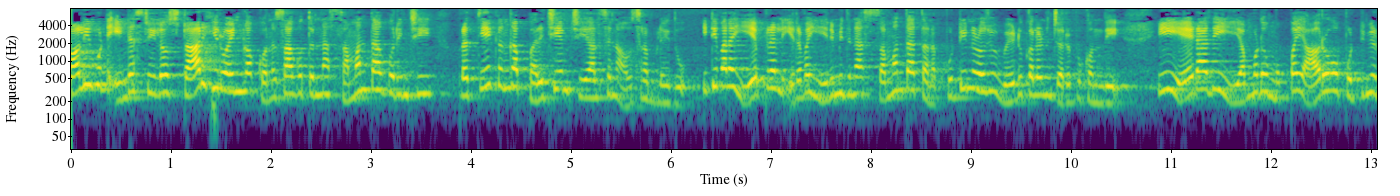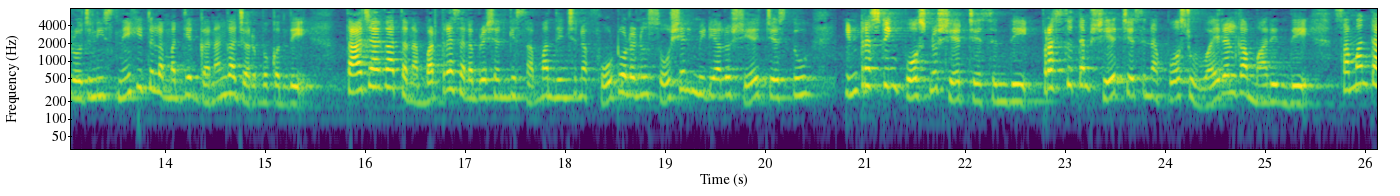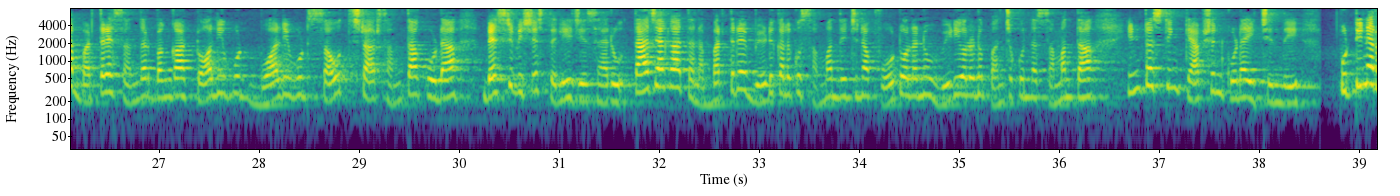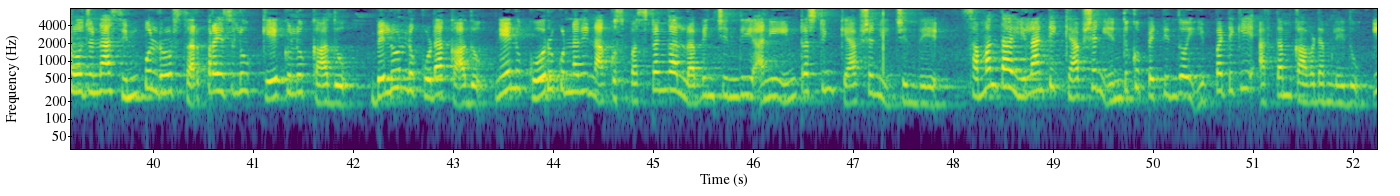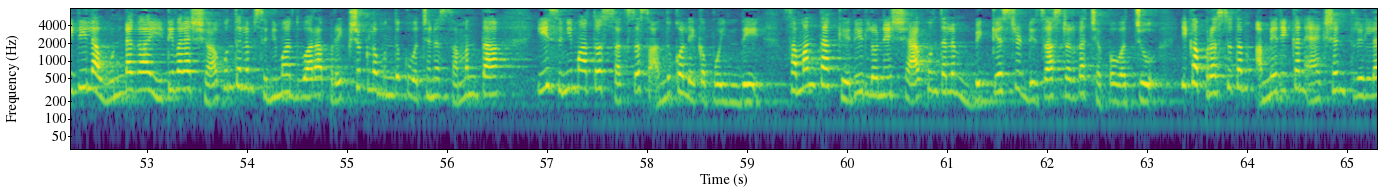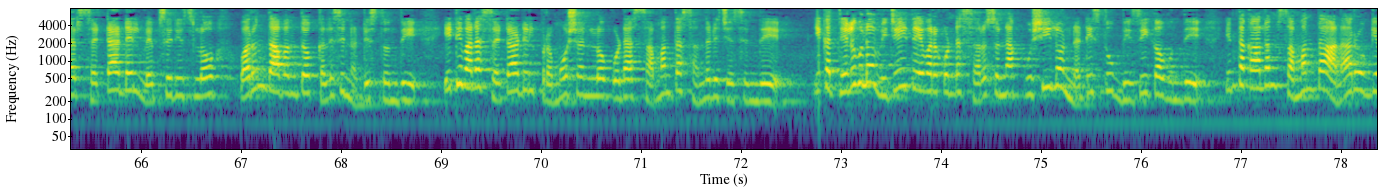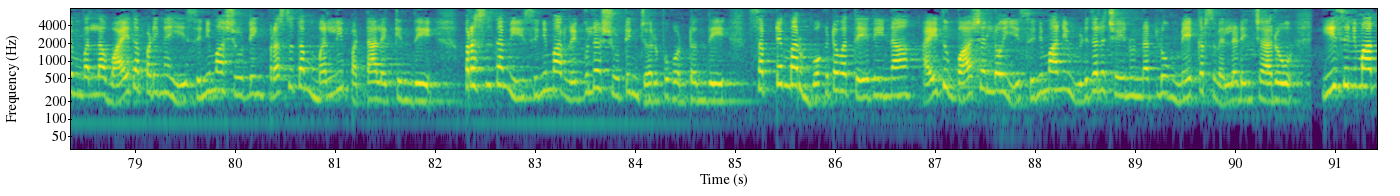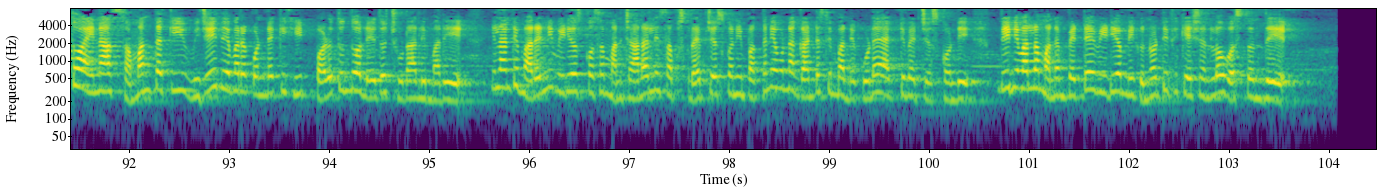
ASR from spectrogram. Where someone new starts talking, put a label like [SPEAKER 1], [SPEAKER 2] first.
[SPEAKER 1] టాలీవుడ్ ఇండస్ట్రీలో స్టార్ హీరోయిన్గా కొనసాగుతున్న సమంత గురించి ప్రత్యేకంగా పరిచయం చేయాల్సిన అవసరం లేదు. ఇటీవల ఏప్రిల్ ఇరవై ఎనిమిదిన సమంత తన పుట్టినరోజు వేడుకలను జరుపుకుంది. ఈ ఏడాది యమ్ముడు ముప్పై ఆరవ పుట్టినరోజుని స్నేహితుల మధ్య ఘనంగా జరుపుకుంది. తాజాగా తన బర్త్డే సెలబ్రేషన్కి సంబంధించిన ఫోటోలను సోషల్ మీడియాలో షేర్ చేస్తూ ఇంట్రెస్టింగ్ పోస్ట్ను షేర్ చేసింది. ప్రస్తుతం షేర్ చేసిన పోస్ట్ వైరల్గా మారింది. సమంత బర్త్డే సందర్భంగా Tollywood Bollywood south star Samantha కూడా బెస్ట్ విషెస్ తెలియజేశారు. తాజాగా తన బర్త్డే వేడుకలకు సంబంధించిన ఫోటోలను వీడియోలను పంచుకున్న సమంత ఇంట్రెస్టింగ్ క్యాప్షన్ కూడా ఇచ్చింది. పుట్టినరోజున సింపుల్ రూట్ సర్ప్రైజులు కేకులు కాదు బెలూన్లు కూడా కాదు. నేను కోరుకున్నది నాకు స్పష్టంగా లభించింది అని ఇంట్రెస్టింగ్ క్యాప్షన్ ఇచ్చింది. సమంత ఇలాంటి క్యాప్షన్ ఎందుకు పెట్టిందో ఇప్పటికీ అర్థం కావడం లేదు. ఇదిలా ఉండగా ఇటీవల శాకుంతలం సినిమా ద్వారా ప్రేక్షకుల ముందుకు వచ్చిన సమంత ఈ సినిమాతో సక్సెస్ అందుకోలేకపోయింది. సమంత కెరీర్లోనే శాకుంతలం బిగ్గెస్ట్ డిజాస్టర్గా చెప్పవచ్చు. ఇక ప్రస్తుతం American action thriller Citadel web సిరీస్లో వరుణ్ ధావన్తో కలిసి నటిస్తుంది. ఇటీవల సెటాడిల్ ప్రమోషన్లో కూడా సమంత సందడి చేసింది. ఇక తెలుగులో విజయ్ దేవరకొండ సరసన ఖుషీలో నటిస్తూ బిజీగా ఉంది. ఇంతకాలం సమంత అనారోగ్యం వల్ల వాయిదా పడిన ఈ సినిమా షూటింగ్ ప్రస్తుతం మళ్ళీ పట్టాలెక్కింది. ప్రస్తుతం ఈ సినిమా రెగ్యులర్ షూటింగ్ జరుపుకుంటుంది. సెప్టెంబర్ ఒకటవ తేదీన ఐదు భాషల్లో ఈ సినిమాని విడుదల చేయనున్నట్లు మేకర్స్ వెల్లడించారు. ఈ సినిమాతో అయినా సమంతకి విజయ్ దేవరకొండకి హిట్ పడుతుందో లేదో చూడాలి మరి. ఇలాంటి మరిన్ని వీడియోస్ కోసం మన ఛానల్ని సబ్స్క్రైబ్ చేసుకుని పక్కనే ఉన్న గంట సింబల్ని కూడా యాక్టివేట్ చేసుకోండి. దీనివల్ల మనం పెట్టే వీడియో మీకు నోటిఫికేషన్ లో వస్తుంది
